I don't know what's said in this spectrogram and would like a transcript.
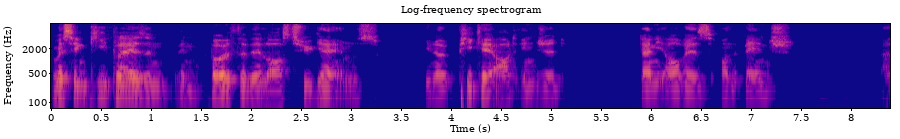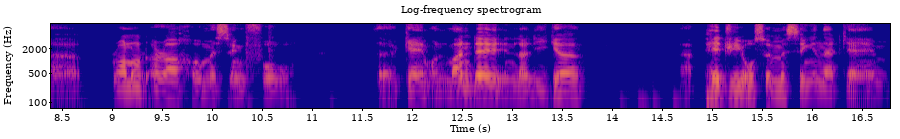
Missing key players in, in both of their last two games, you know, Piqué out injured, Dani Alves on the bench, uh, Ronald Araujo missing for the game on Monday in La Liga. Uh, Pedri also missing in that game.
